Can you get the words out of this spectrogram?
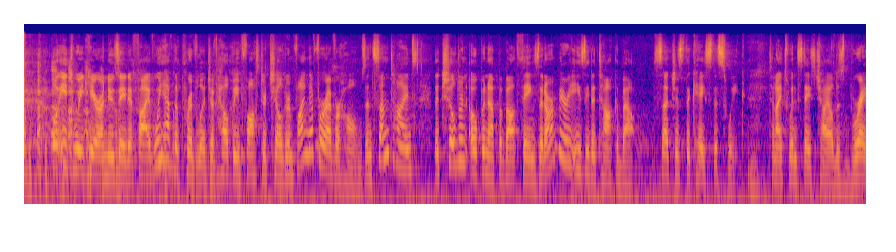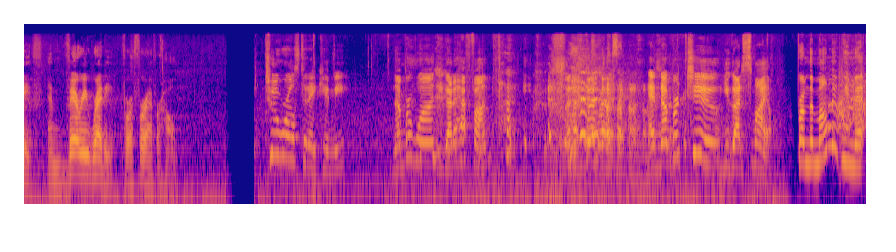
Well, each week here on News 8 at 5, we have the privilege of helping foster children find their forever homes. And sometimes the children open up about things that aren't very easy to talk about, such as the case this week. Hmm. Tonight's Wednesday's child is brave and very ready for a forever home. Two rules today, Cimmey. Number one, you gotta have fun. and number two, you gotta smile. From the moment we met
